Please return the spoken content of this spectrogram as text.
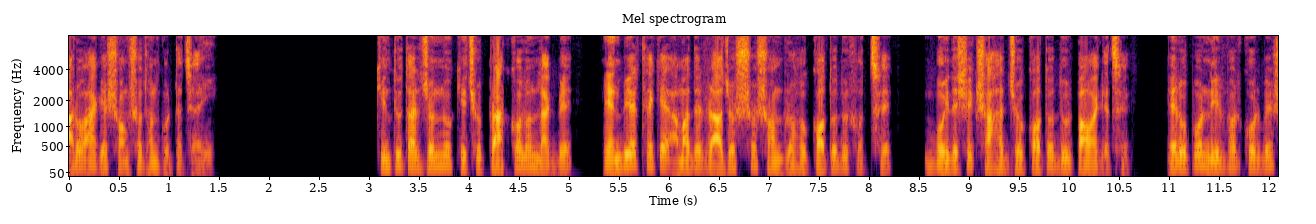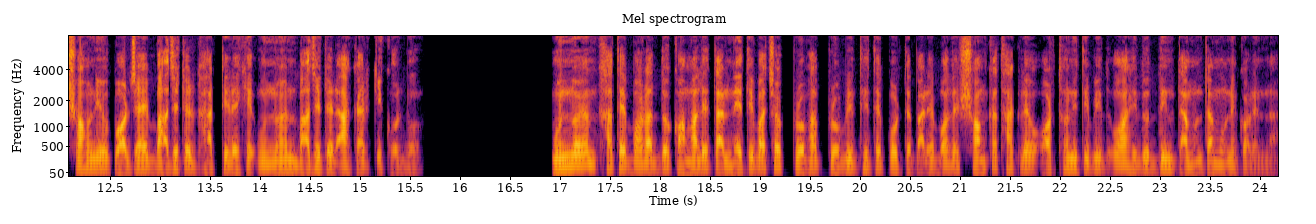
আরও আগে সংশোধন করতে চাই। কিন্তু তার জন্য কিছু প্রাক্কলন লাগবে। এনবিআর থেকে আমাদের রাজস্ব সংগ্রহ কতদূর হচ্ছে? বৈদেশিক সাহায্য কত দূর পাওয়া গেছে? এর উপর নির্ভর করবে সহনীয় পর্যায়ে বাজেটের ঘাটতি রেখে উন্নয়ন বাজেটের আকার কি করব। উন্নয়ন খাতে বরাদ্দ কমালে তার নেতিবাচক প্রভাব প্রবৃদ্ধিতে পড়তে পারে বলে শঙ্কা থাকলেও অর্থনীতিবিদ ওয়াহিদুদ্দিন তেমনটা মনে করেন না।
